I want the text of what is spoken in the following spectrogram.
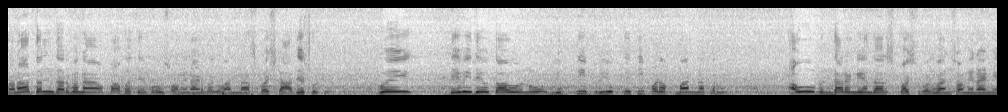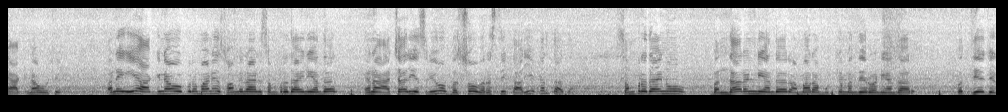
સનાતન ધર્મના બાબતે બહુ સ્વામિનારાયણ ભગવાનના સ્પષ્ટ આદેશો છે. કોઈ દેવી દેવતાઓનું યુક્તિ પ્રયુક્તિથી પણ અપમાન ન કરવું. આવું બંધારણની અંદર સ્પષ્ટ ભગવાન સ્વામિનારાયણની આજ્ઞાઓ છે. અને એ આજ્ઞાઓ પ્રમાણે સ્વામિનારાયણ સંપ્રદાયની અંદર એના આચાર્યશ્રીઓ બસો વર્ષથી કાર્ય કરતા હતા. સંપ્રદાયનું બંધારણની અંદર અમારા મુખ્ય મંદિરોની અંદર બધે જ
